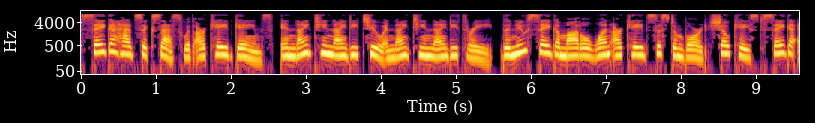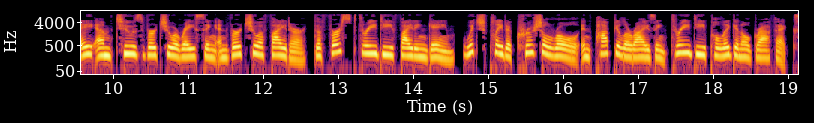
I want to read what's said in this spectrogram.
Sega had success with arcade games. In 1992 and 1993, the new Sega Model 1 arcade system board showcased Sega AM2's Virtua Racing and Virtua Fighter, the first 3D fighting game, which played a crucial role in popularizing 3D polygonal graphics.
